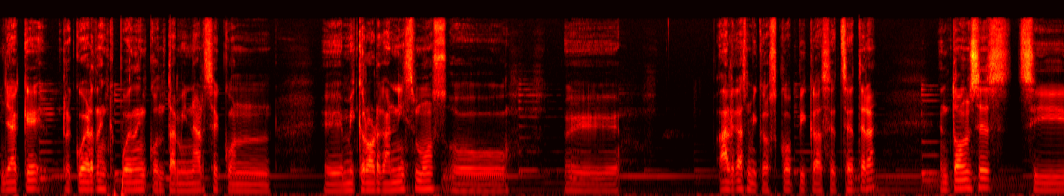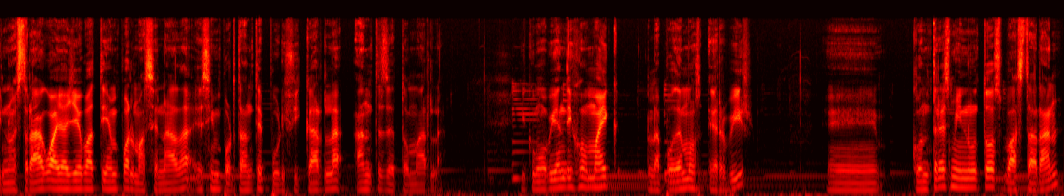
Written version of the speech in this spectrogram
ya que recuerden que pueden contaminarse con eh, microorganismos o eh, algas microscópicas, etc. Entonces, si nuestra agua ya lleva tiempo almacenada, es importante purificarla antes de tomarla. Y como bien dijo Mike, la podemos hervir. Eh, con 3 minutos bastarán.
